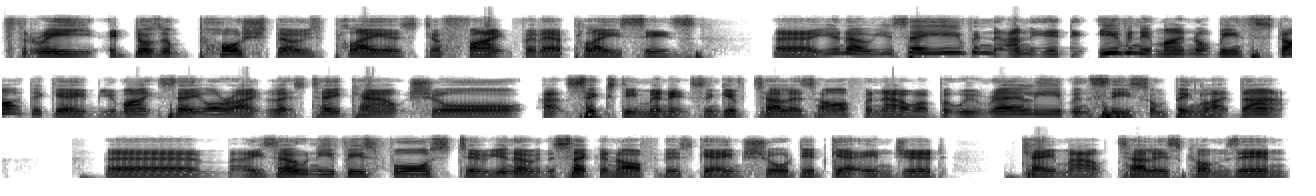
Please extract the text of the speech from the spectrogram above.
Three, it doesn't push those players to fight for their places. Uh, you know, you say even and it, even it might not be start the game. You might say, all right, let's take out Shaw at 60 minutes and give Telles half an hour. But we rarely even see something like that. Um, it's only if he's forced to. You know, in the second half of this game, Shaw did get injured, came out, Telles comes in.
